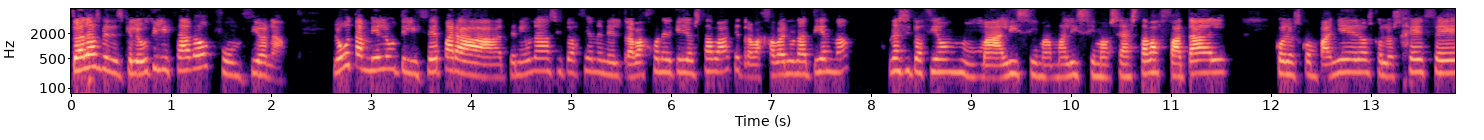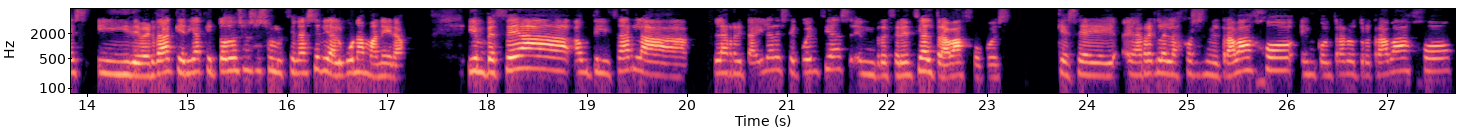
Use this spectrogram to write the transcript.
Todas las veces que lo he utilizado funciona. Luego también lo utilicé para tener una situación en el trabajo en el que yo estaba, que trabajaba en una tienda, una situación malísima, malísima. O sea, estaba fatal con los compañeros, con los jefes y de verdad quería que todo eso se solucionase de alguna manera. Y empecé a, utilizar la, la retaíla de secuencias en referencia al trabajo. Pues que se arreglen las cosas en el trabajo, encontrar otro trabajo,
